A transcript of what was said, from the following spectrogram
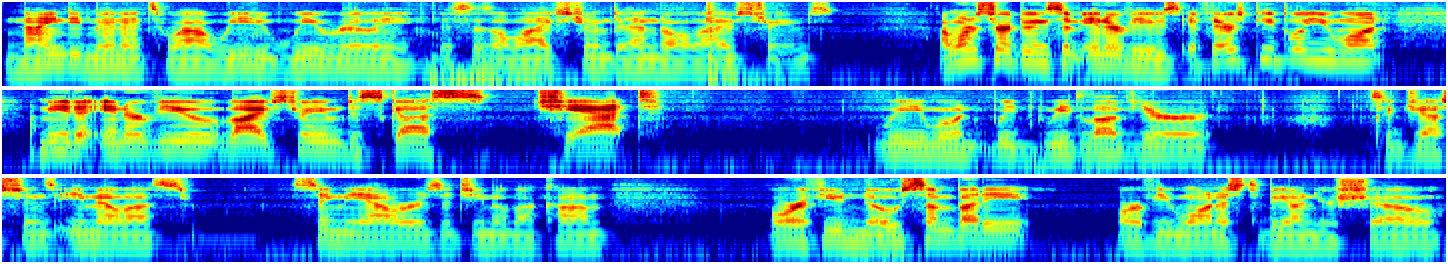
90 minutes. Wow we we really this is a live stream to end all live streams. I want to start doing some interviews. If there's people you want me to interview, live stream, discuss, chat, we would we'd, we'd love your suggestions. Email us singthehours at gmail.com. Or if you know somebody or if you want us to be on your show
